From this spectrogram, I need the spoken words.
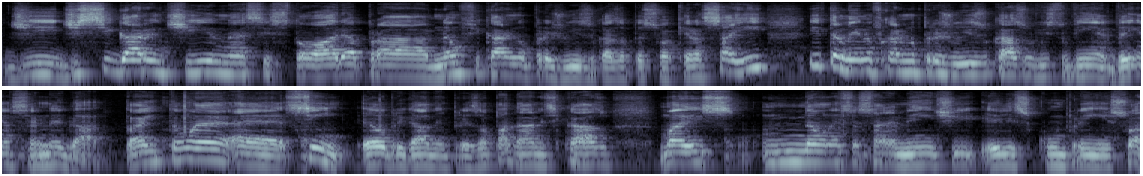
de, de se garantir nessa história para não ficar no prejuízo caso a pessoa queira sair e também não ficar no prejuízo caso o visto venha, venha a ser negado, tá? Então é, é sim, é obrigado a empresa a pagar nesse caso, mas não necessariamente eles cumprem isso a,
